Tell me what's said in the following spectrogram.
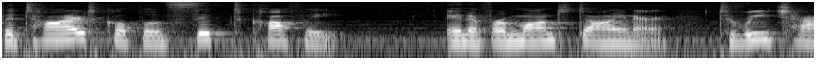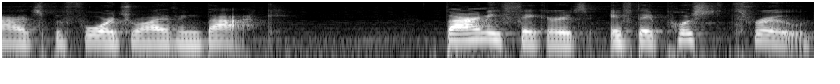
the tired couple sipped coffee in a Vermont diner to recharge before driving back. Barney figured if they pushed through,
